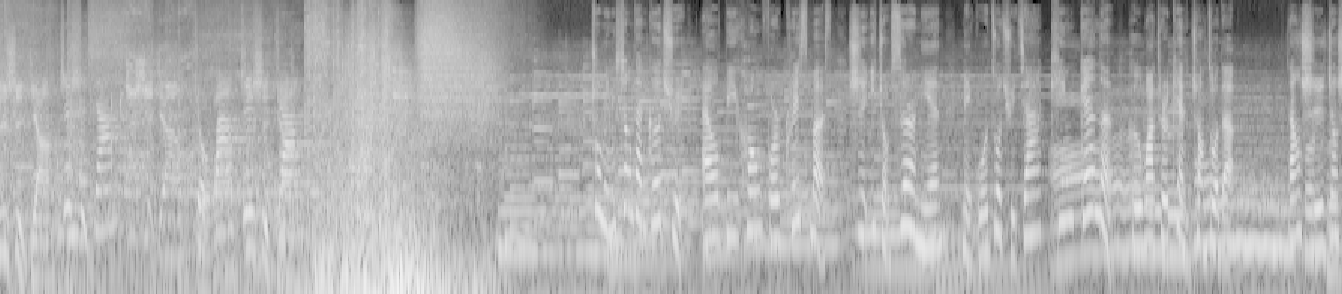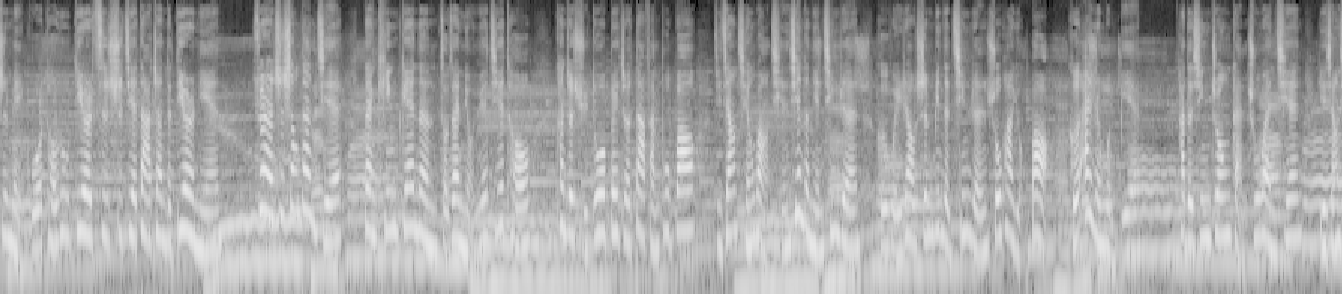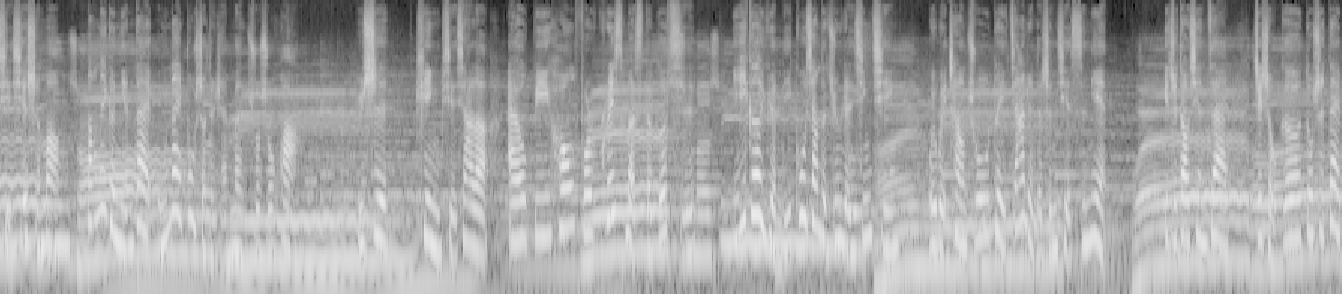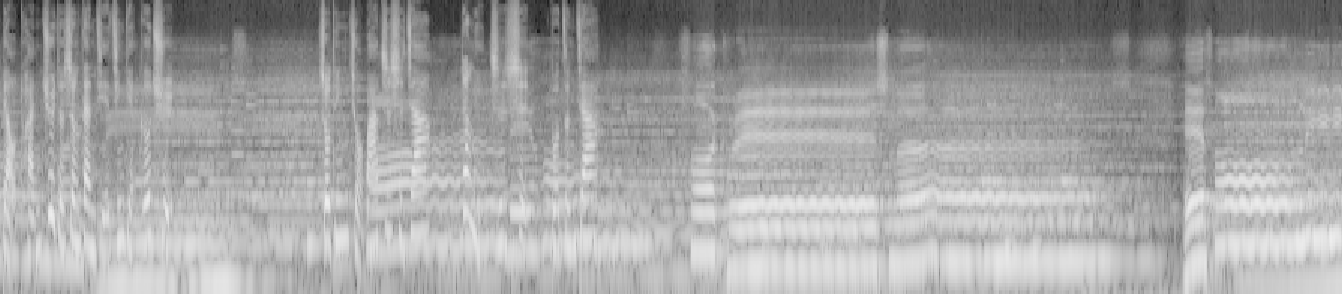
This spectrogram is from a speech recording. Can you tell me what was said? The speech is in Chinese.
知识家，知识家，知识家，酒吧知识家。著名圣诞歌曲《I'll Be Home for Christmas》是一九四二年美国作曲家 King Gannon 和 Walter Kent 创作的。当时正是美国投入第二次世界大战的第二年。虽然是圣诞节，但 King Gannon 走在纽约街头，看着许多背着大帆布包、即将前往前线的年轻人和围绕身边的亲人说话、拥抱和爱人吻别，他的心中感触万千，也想写些什么，帮那个年代无奈不舍的人们说说话。于是。King 写下了《I'll Be Home for Christmas》的歌词，以一个远离故乡的军人心情，娓娓唱出对家人的深切思念。一直到现在，这首歌都是代表团聚的圣诞节经典歌曲。收听酒吧知识家，让你知识多增加。For Christmas, if only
